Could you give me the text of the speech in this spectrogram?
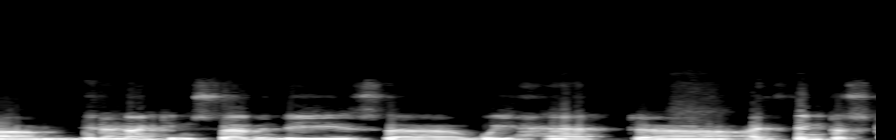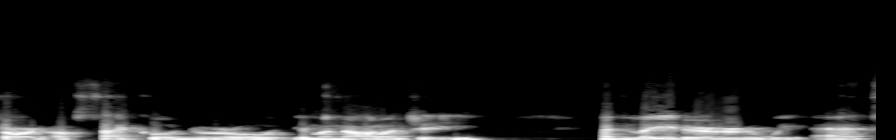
Um, in the 1970s, uh, we had, uh, I think, the start of psychoneuroimmunology, and later we add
